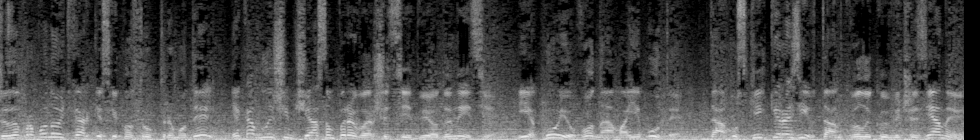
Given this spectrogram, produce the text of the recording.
Чи запропонують харківські конструктори модель, яка ближчим часом перевершить ці дві одиниці? І якою вона має бути? Та у скільки разів танк Великої вітчизняної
